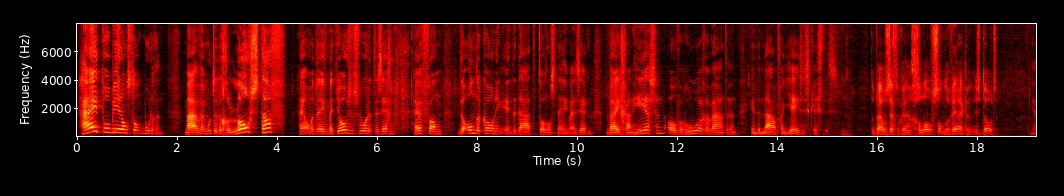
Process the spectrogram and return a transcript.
Hij probeert ons te ontmoedigen. Maar we moeten de geloofstaf, hè, om het even met Jozefs woorden te zeggen, hè, van de onderkoning inderdaad tot ons nemen. En zeggen, wij gaan heersen over roerige wateren in de naam van Jezus Christus. De Bijbel zegt ook, hè, een geloof zonder werken is dood. Ja.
